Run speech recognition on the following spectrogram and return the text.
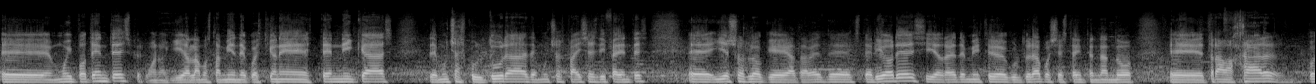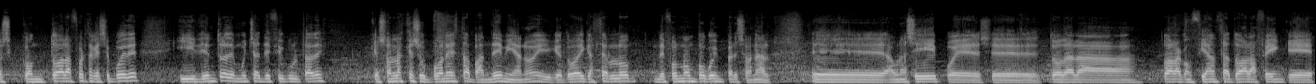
eh, muy potentes, pero bueno, aquí hablamos también de cuestiones técnicas, de muchas culturas, de muchos países diferentes, eh, y eso es lo que a través de exteriores y a través del Ministerio de Cultura pues se está intentando trabajar pues con toda la fuerza que se puede y dentro de muchas dificultades que son las que supone esta pandemia, ¿no? Y que todo hay que hacerlo de forma un poco impersonal. Eh, aún así, pues eh, toda, la, toda la confianza, toda la fe en que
